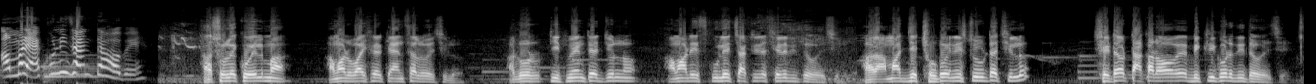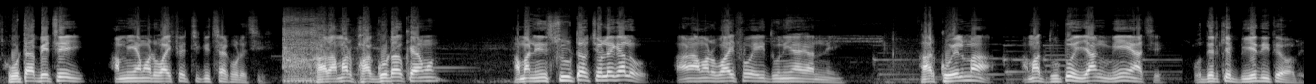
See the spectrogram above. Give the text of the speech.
আমার এখনই জানতে হবে। আসলে কোয়েল মা আমার ওয়াইফের ক্যান্সার হয়েছিল। আর ওর ট্রিটমেন্টের জন্য আমার এই স্কুলের চাকরিটা ছেড়ে দিতে হয়েছিল। আর আমার যে ছোট ইনস্টিটিউটটা ছিল সেটাও টাকার অভাবে বিক্রি করে দিতে হয়েছে। ওটা বেচেই আমি আমার ওয়াইফের চিকিৎসা করেছি। আর আমার ভাগ্যটাও কেমন? আমার ইনস্টিটিউটটাও চলে গেল আর আমার ওয়াইফও এই দুনিয়ায় আর নেই। আর কোয়েল মা আমার দুটো ইয়াং মেয়ে আছে, ওদেরকে বিয়ে দিতে হবে।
